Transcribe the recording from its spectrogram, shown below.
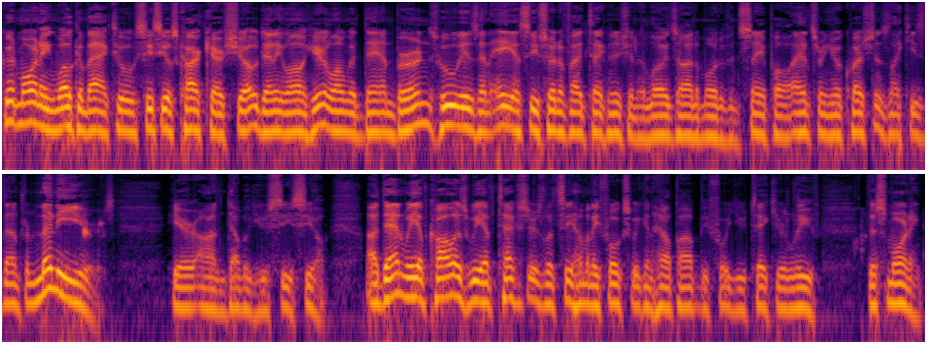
Good morning. Welcome back to CCO's Car Care Show. Denny Long here, along with Dan Burns, who is an ASE certified technician at Lloyd's Automotive in St. Paul, answering your questions like he's done for many years here on WCCO. Uh, Dan, we have callers, we have texters. Let's see how many folks we can help out before you take your leave this morning.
